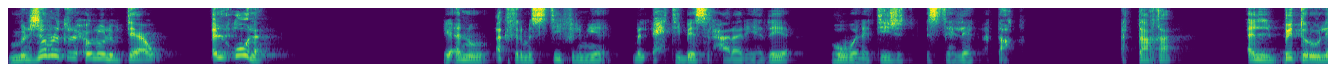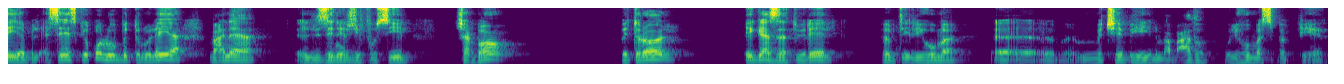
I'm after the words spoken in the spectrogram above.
من جملة الحلول بتاعه الأولى لأنه أكثر من 60% من الاحتباس الحراري هذايا هو نتيجة استهلاك الطاقة. الطاقة البترولية بالأساس كي يقولوا بترولية معناها les énergies fossiles charbon pétrole اي gaz naturel فهمتي؟ اللي هما متشابهين مع بعضهم واللي هما سبب في هذا.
